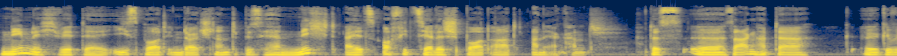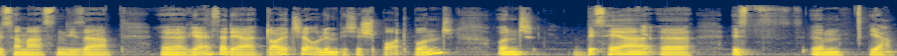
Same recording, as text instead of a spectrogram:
Nämlich wird der E-Sport in Deutschland bisher nicht als offizielle Sportart anerkannt. Das äh, Sagen hat da äh, gewissermaßen dieser, äh, wie heißt er, der Deutsche Olympische Sportbund. Und bisher ja. äh, ist ähm, ja,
